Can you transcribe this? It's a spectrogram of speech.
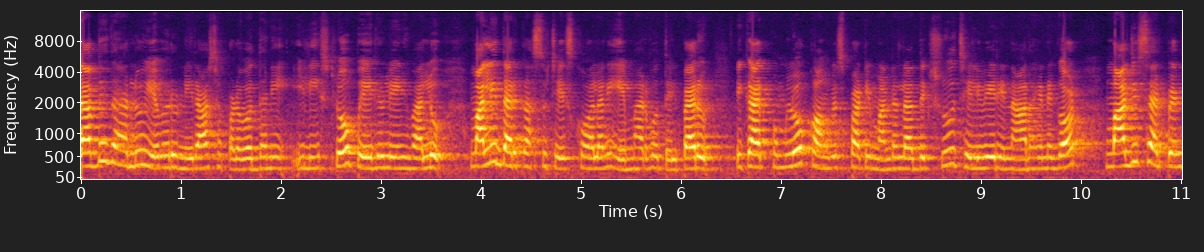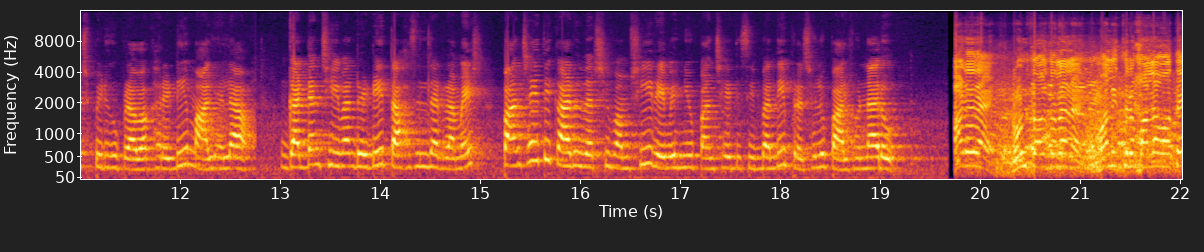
లబ్ధిదారులు ఎవరు నిరాశ పడవద్దని ఈ లిస్టులో పేర్లు లేని వాళ్ళు మళ్ళీ దరఖాస్తు చేసుకోవాలని ఎంఆర్ఓ తెలిపారు. ఈ కార్యక్రమంలో కాంగ్రెస్ పార్టీ మండల అధ్యక్షుడు చెలివేరి నారాయణ గౌడ్ మాజీ సర్పంచ్ పిడుగు ప్రభాకర్ రెడ్డి మాల్యాల గడ్డం జీవన్ రెడ్డి తహసీల్దార్ రమేష్ పంచాయతీ కార్యదర్శి వంశీ రెవెన్యూ పంచాయతీ సిబ్బంది ప్రజలు పాల్గొన్నారు ఆడేదే రెండు సంవత్సరాలే మళ్ళీ ఇద్దరు మళ్ళీ పోతే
